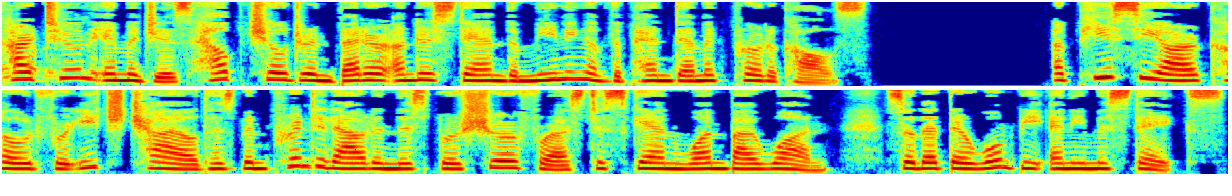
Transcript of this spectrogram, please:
Cartoon images help children better understand the meaning of the pandemic protocols. A PCR code for each child has been printed out in this brochure for us to scan one by one, so that there won't be any mistakes.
